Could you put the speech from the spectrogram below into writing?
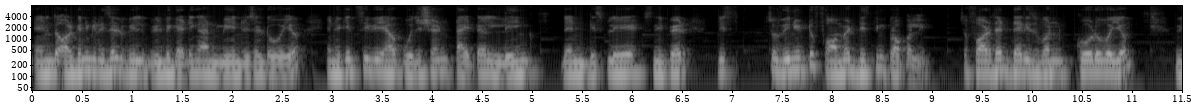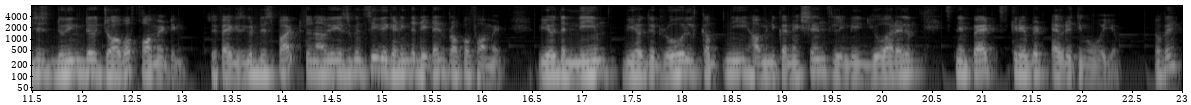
And in the organic result, we'll, we'll be getting our main result over here. And you can see we have position, title, link, then display, snippet. This so we need to format this thing properly. So for that, there is one code over here, which is doing the job of formatting. So if I execute this part, so now as you can see, we're getting the data in proper format. We have the name, we have the role, company, how many connections, LinkedIn URL, snippet, scripted, everything over here. Okay.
